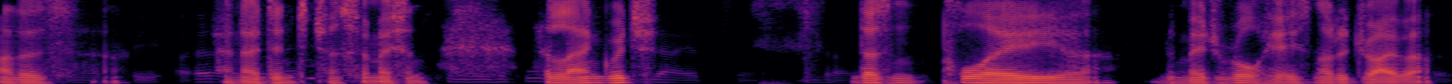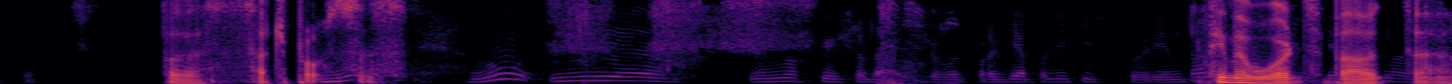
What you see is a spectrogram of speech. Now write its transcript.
others uh, and identity transformation, the language doesn't play uh, the major role here. He's not a driver for such processes. A few more words about uh,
